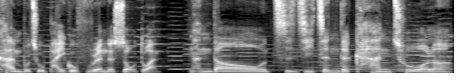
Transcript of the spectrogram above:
看不出白骨夫人的手段，难道自己真的看错了？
